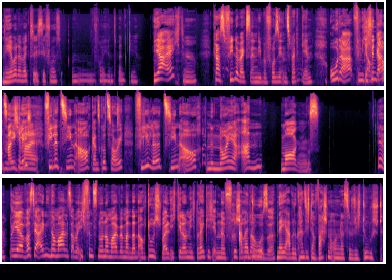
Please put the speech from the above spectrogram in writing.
Nee, aber dann wechsle ich sie, vor, bevor ich ins Bett gehe. Ja, echt? Ja. Krass, viele wechseln die, bevor sie ins Bett gehen. Oder, finde ich, Ich auch finde ganz auch eklig, viele ziehen auch, ganz kurz, sorry, viele ziehen auch eine neue an morgens. Ja. Ja, was ja eigentlich normal ist, aber ich finde es nur normal, wenn man dann auch duscht, weil ich gehe doch nicht dreckig in eine frische Aber du, Unterhose. naja, aber du kannst dich doch waschen, ohne dass du dich duscht.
